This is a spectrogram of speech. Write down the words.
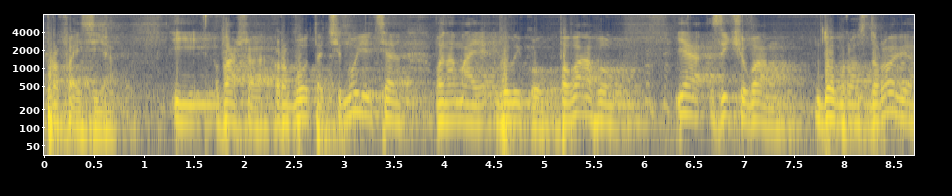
професія. І ваша робота цінується, вона має велику повагу. Я зичу вам доброго здоров'я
